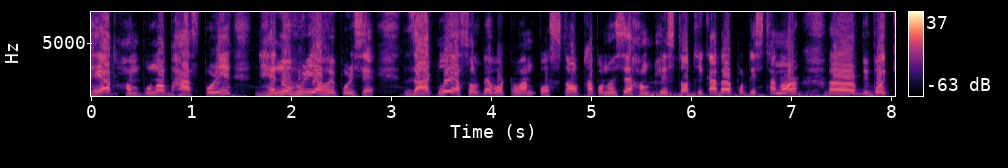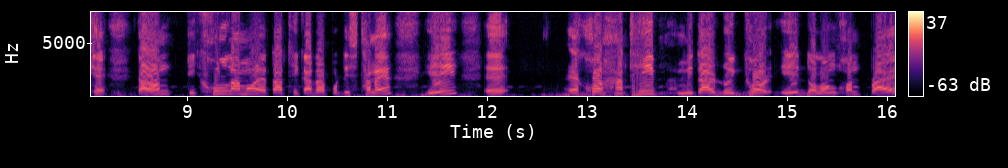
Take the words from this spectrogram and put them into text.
সেয়াত সম্পূৰ্ণ ভাঁজ পৰি ধেনুভুৰীয়া হৈ পৰিছে। যাক লৈ আচলতে বৰ্তমান প্ৰশ্ন উত্থাপন হৈছে সংশ্লিষ্ট ঠিকাদাৰ প্ৰতিষ্ঠানৰ বিপক্ষে। কাৰণ ত্ৰিশূল নামৰ এটা ঠিকাদাৰ প্ৰতিষ্ঠানে এই এশ ষাঠি মিটাৰ দৈৰ্ঘ্যৰ এই দলংখন প্ৰায়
